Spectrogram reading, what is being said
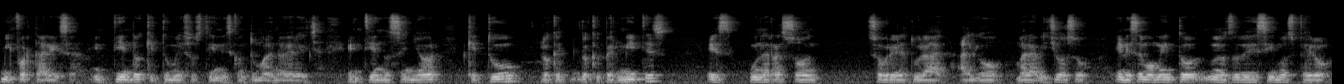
mi fortaleza. Entiendo que tú me sostienes con tu mano derecha. Entiendo, Señor, que tú lo que, lo que permites es una razón sobrenatural, algo maravilloso. En ese momento nosotros decimos, pero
